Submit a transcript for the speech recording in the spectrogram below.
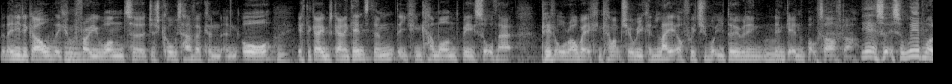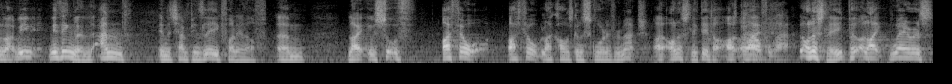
they need a goal, they can hmm. throw you on to just cause havoc, and, and or if the game's going against them, that you can come on be sort of that pivotal role where it can come up to you, where you can lay it off, which is what you do, and, then and get in the box after. Yeah, it's, it's a weird one. Like we, with England and in the Champions League, funny enough, um, like it was sort of. I felt. I felt like I was going to score in every match. I honestly did. I, I, like- powerful, that. Honestly, but like whereas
